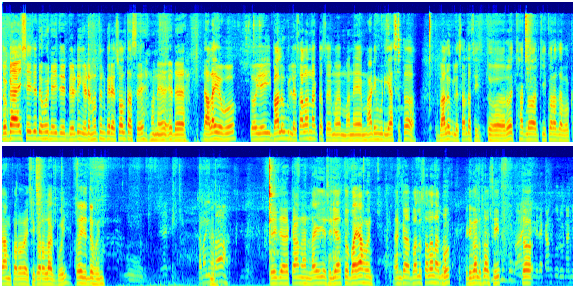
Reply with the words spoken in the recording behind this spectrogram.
তো গাইস এই যে দেখুন এই যে বিল্ডিং এটা নতুন করে চলতেছে মানে এটা ঢালাই হব। তো এই বালুগুলো চালানো লাগতেছে মানে মাড়ি মুড়ি আছে তো তো বালুগুলো চালতাছি। তো রোদ থাকল আর কি করা যাব কাম করা রয়েছে করা লাগবেই। তো এই যে দেখুন। তো এই যে কাম লাগে গেছে গিয়া। তো ভাই আহুন এনকা বালু চালা লাগবো এটি বালু চালছি। তো এটা কাম করুন আমি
